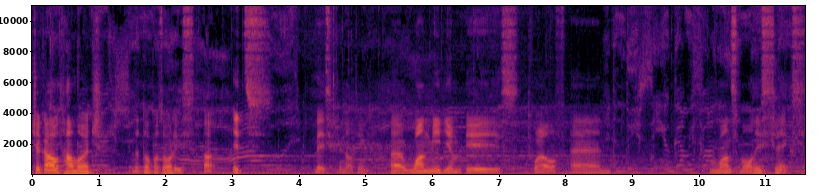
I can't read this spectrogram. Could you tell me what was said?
check out how much the topaz ore is. Uh, it's basically nothing. Uh, one medium is 12 and one small is 6.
